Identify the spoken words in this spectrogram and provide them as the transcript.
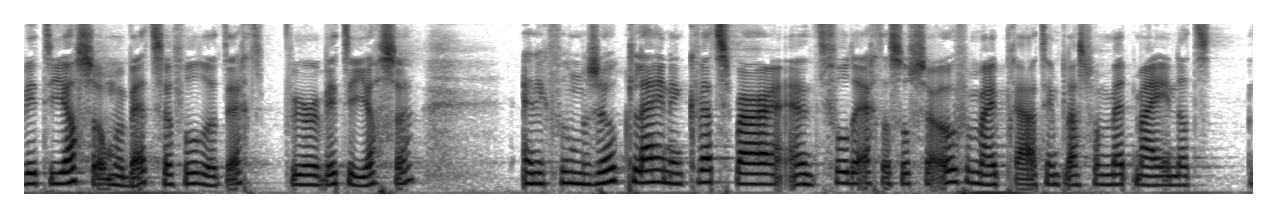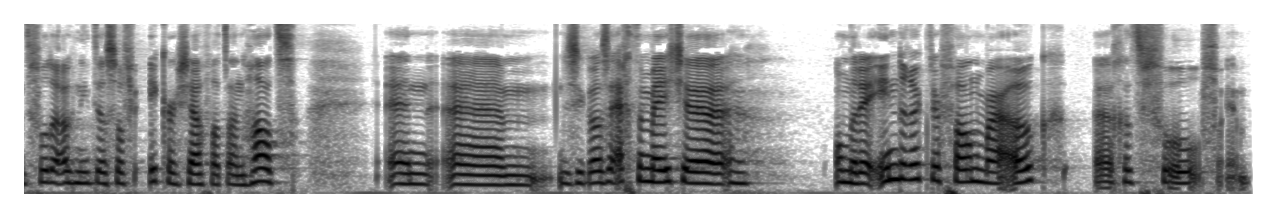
witte jassen op mijn bed. Zo voelde het echt, puur witte jassen. En ik voelde me zo klein en kwetsbaar. En het voelde echt alsof ze over mij praten in plaats van met mij. En dat, het voelde ook niet alsof ik er zelf wat aan had. En ehm, dus ik was echt een beetje onder de indruk ervan, maar ook uh, het gevoel van,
